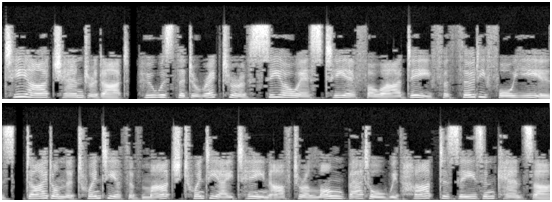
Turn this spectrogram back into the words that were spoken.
T. R. Chandradutt, who was the director of COSTFORD for 34 years, died on 20 March 2018 after a long battle with heart disease and cancer.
